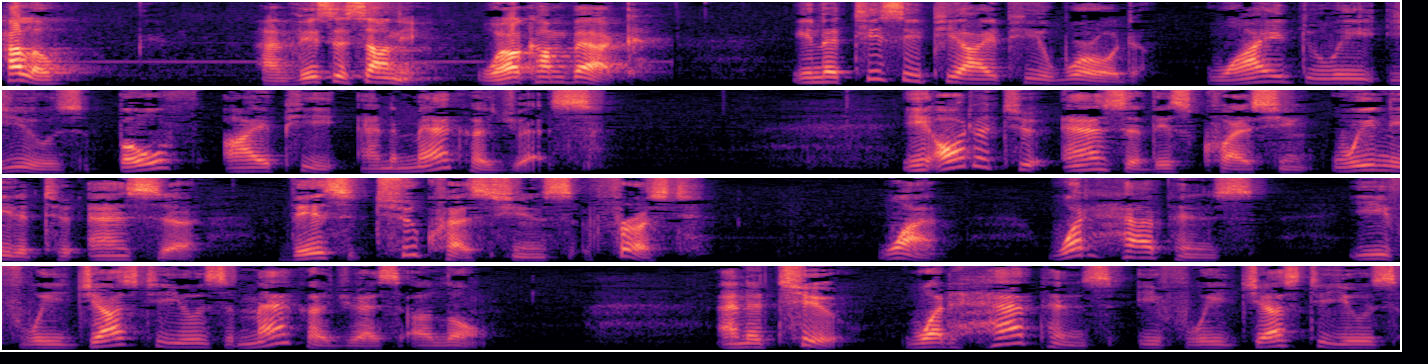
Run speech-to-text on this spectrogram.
Hello, and this is Sunny. Welcome back. In the TCP/IP world, why do we use both IP and MAC address? In order to answer this question, we need to answer these two questions first. One, what happens if we just use MAC address alone? And two, what happens if we just use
